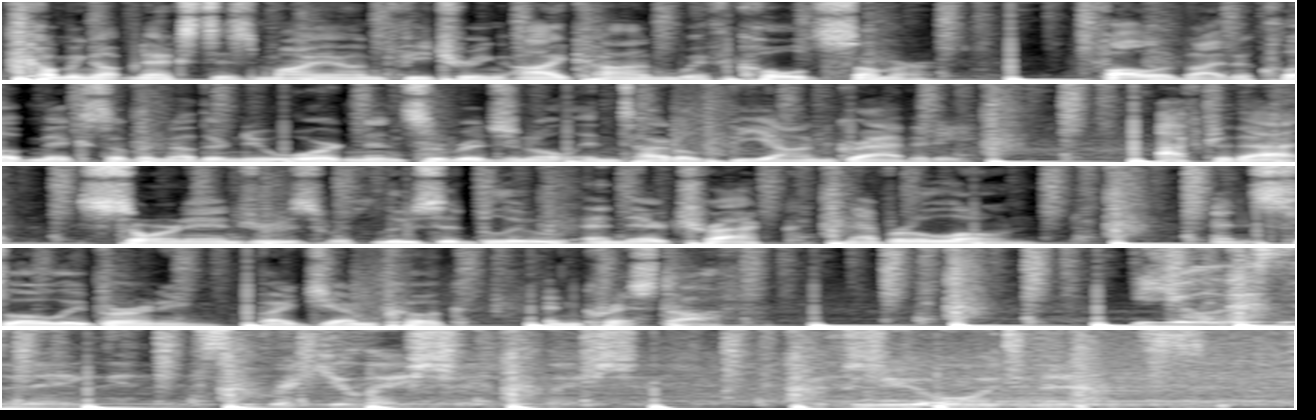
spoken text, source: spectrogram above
Coming up next is Mayan featuring Icon with Cold Summer, followed by the club mix of another New Ordinance original entitled Beyond Gravity. After that, Soren Andrews with Lucid Blue and their track Never Alone, and Slowly Burning by Jem Cooke and Christoph. You're listening to Regulation with New Ordinance.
